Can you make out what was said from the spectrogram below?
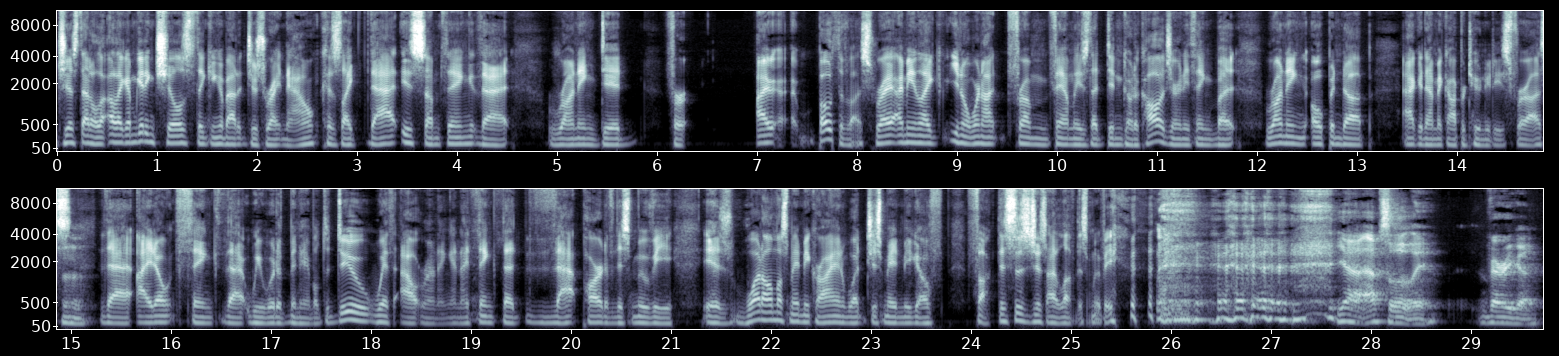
just that like I'm getting chills thinking about it just right now cuz like that is something that running did I both of us, right? I mean like, you know, we're not from families that didn't go to college or anything, but running opened up academic opportunities for us mm-hmm. that I don't think that we would have been able to do without running. And I think that that part of this movie is what almost made me cry and what just made me go fuck, this is just I love this movie. yeah, absolutely. Very good.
